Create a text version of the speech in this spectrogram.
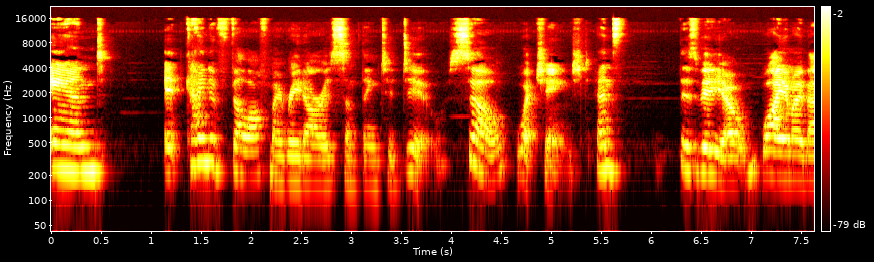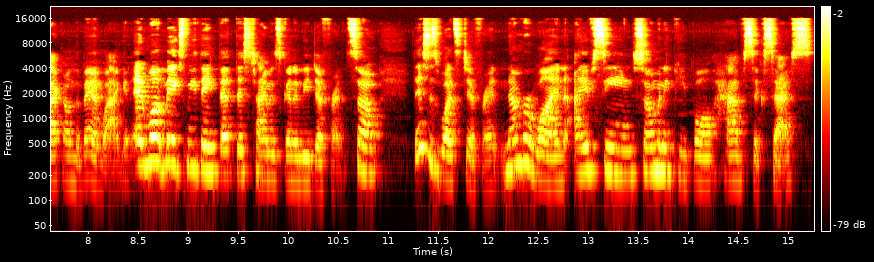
And it kind of fell off my radar as something to do. So what changed? Hence this video, why am I back on the bandwagon? And what makes me think that this time is going to be different? So this is what's different. Number one, I've seen so many people have success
